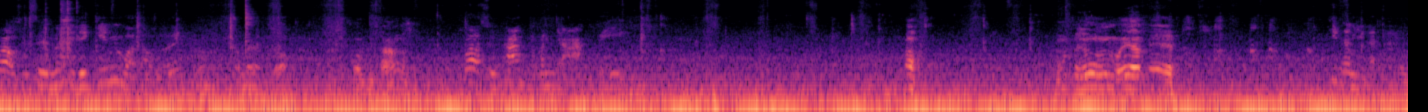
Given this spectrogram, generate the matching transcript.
ว่าซื้อๆมันสิได้กินบ่เต่าเลยอืมเอาแม่เนาะเอาไปทั้งว่าซื้อพังแต่มันอยากไปมันเป็นยังไงเหมือนแม่กินอันนี้แหละอื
